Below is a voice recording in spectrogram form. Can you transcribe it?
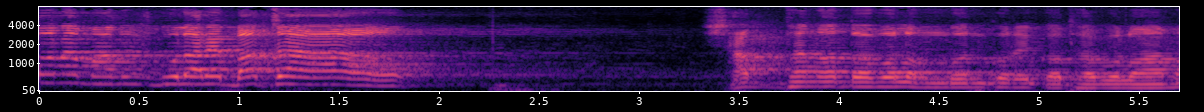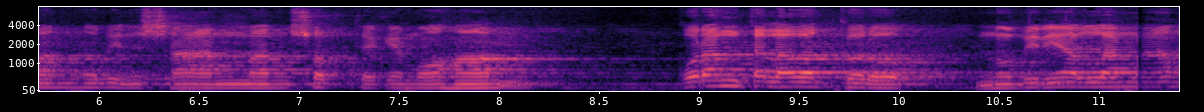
মনা মানুষগুলারে বাঁচাও। সাবধানতা অবলম্বন করে কথা বলো, আমার নবীর শান মান সব থেকে মহান। কোরআন তেলাওয়াত করো, নবীর আল্লাহ নাম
